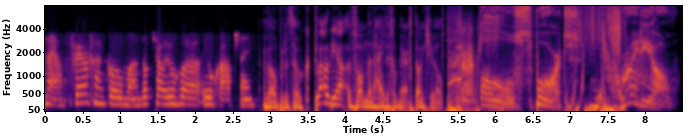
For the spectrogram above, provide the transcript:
nou ja, ver gaan komen. Dat zou heel, uh, heel gaaf zijn. We hopen het ook. Claudia van den Heiligenberg, dankjewel. All Sports Radio.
